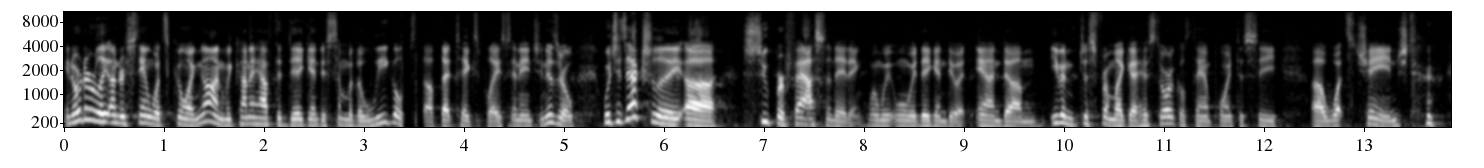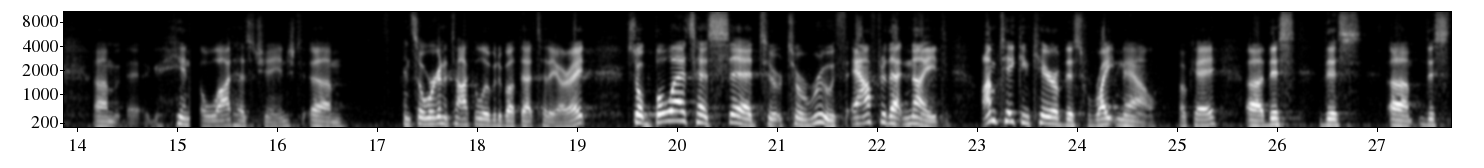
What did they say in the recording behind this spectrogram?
in order to really understand what's going on, we kind of have to dig into some of the legal stuff that takes place in ancient Israel, which is actually uh, super fascinating when we, when we dig into it. And um, even just from like a historical standpoint, to see uh, what's changed, um, hint a lot has changed. Um, and so we're going to talk a little bit about that today, all right? So Boaz has said to, to Ruth after that night, I'm taking care of this right now, okay? Uh, this, this, um, this,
